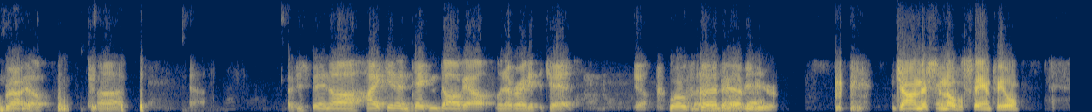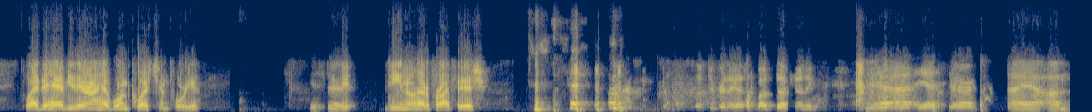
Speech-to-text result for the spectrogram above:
Right. So, uh, yeah. I've just been uh, hiking and taking the dog out whenever I get the chance. Yeah. Well, it's But glad to enjoyed have you here. John, this is Noble Stanfield. Glad to have you there, and I have one question for you. Yes, sir. Do you know how to fry fish? You're gonna ask about duck hunting. Yeah, yes, sir. I uh, um,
